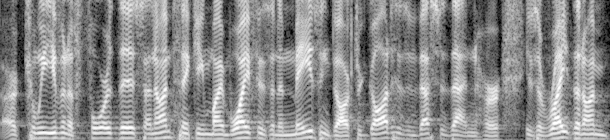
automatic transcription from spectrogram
or can we even afford this? And I'm thinking, my wife is an amazing doctor. God has invested that in her. Is it right that I'm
